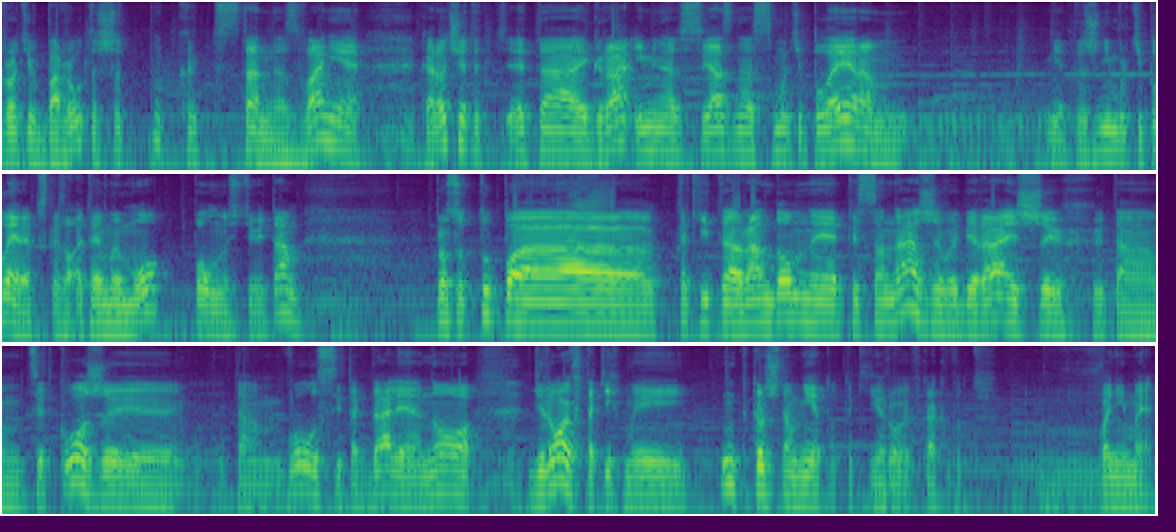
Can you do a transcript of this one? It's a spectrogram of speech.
против Барута, что ну, как странное название. Короче, это, это игра именно связана с мультиплеером. Нет, это же не мультиплеер, я бы сказал, это ММО полностью, и там просто тупо какие-то рандомные персонажи, выбираешь их, там, цвет кожи, там, волосы и так далее, но героев таких мы, ну, короче, там нету таких героев, как вот в аниме.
